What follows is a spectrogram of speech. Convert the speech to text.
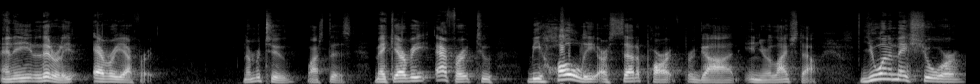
And he literally every effort. Number two, watch this. Make every effort to be holy or set apart for God in your lifestyle. You want to make sure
